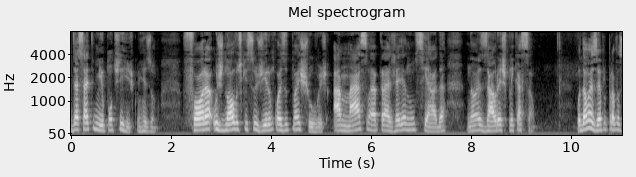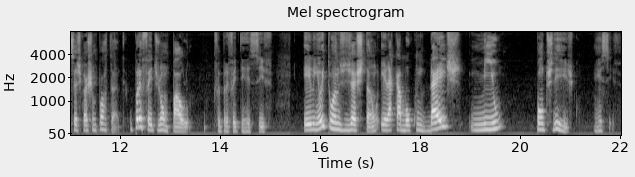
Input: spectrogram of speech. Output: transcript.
17 mil pontos de risco, em resumo. Fora os novos que surgiram com as últimas chuvas. A máxima da tragédia anunciada não exaure a explicação. Vou dar um exemplo para vocês que eu acho importante. O prefeito João Paulo, que foi prefeito de Recife, ele em oito anos de gestão, ele acabou com 10 mil pontos de risco em Recife.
